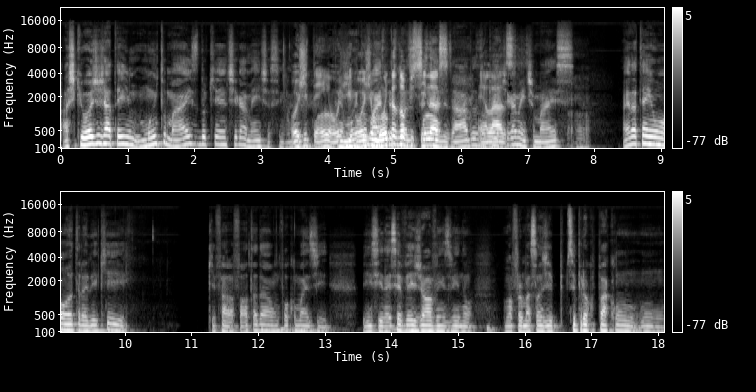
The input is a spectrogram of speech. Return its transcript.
acho que hoje já tem muito mais do que antigamente, assim, né? Hoje tem. Tem Hoje, muito hoje mais muitas oficinas. especializadas do elas- que antigamente, mas ainda tem um ou outro ali que que fala falta dar um pouco mais de, de ensino. Aí você vê jovens vindo uma formação de se preocupar com um,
